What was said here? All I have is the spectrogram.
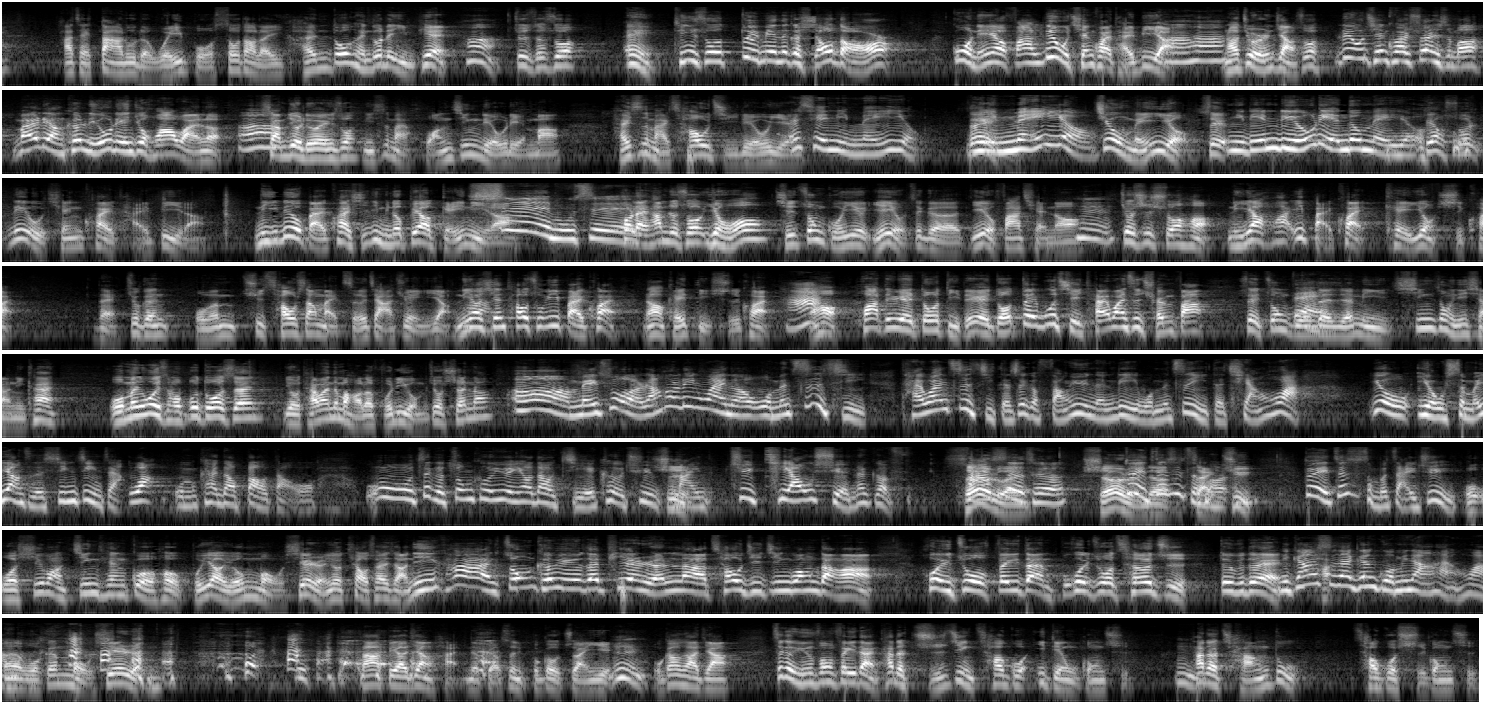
他在大陆的微博收到了很多很多的影片，就是说，哎，听说对面那个小岛过年要发六千块台币啊，然后就有人讲说，六千块算什么？买两颗榴莲就花完了。下面就留言说，你是买黄金榴莲吗？还是买超级榴莲？而且你没有，你没有就没有，所以你连榴莲都没有。不要说六千块台币了。你六百块，习近平都不要给你了，是不是？后来他们就说有哦，其实中国也有也有这个也有发钱哦，嗯，就是说哈，你要花一百块可以用十块，对，就跟我们去超商买折价券一样，你要先掏出一百块，然后可以抵十块，然后花的越多抵的越多。对不起，台湾是全发，所以中国的人民心中已经想，你看。我们为什么不多生？有台湾那么好的福利，我们就生呢？哦，没错。然后另外呢，我们自己台湾自己的这个防御能力，我们自己的强化，又有什么样子的新进展？哇，我们看到报道哦，哦，这个中科院要到捷克去买，去挑选那个发射车，十二轮的载具。对，这是什么载具？我我希望今天过后，不要有某些人又跳出来讲，你看中科院又在骗人啦，超级金光党啊！会做飞弹，不会做车子，对不对？你刚刚是在跟国民党喊话？呃，我跟某些人，大家不要这样喊，那表示你不够专业。嗯，我告诉大家，这个云峰飞弹，它的直径超过一点五公尺，它的长度超过十公尺，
